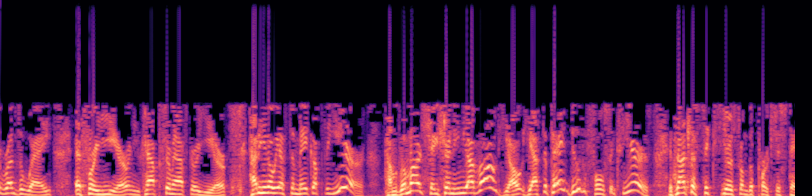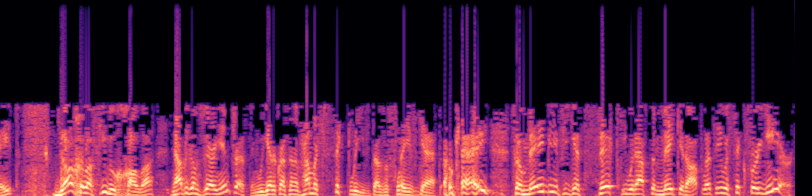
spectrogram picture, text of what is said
runs away uh, for a year, and you capture him after a year. How do you know he has to make up the year? He, has to pay, do the full six years. It's not just six years from the purchase date. Now becomes very interesting. We get a question of how much sick leave does a slave get? Okay, so maybe if he gets sick, he would have to make it up. Let's say he was sick for a year.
